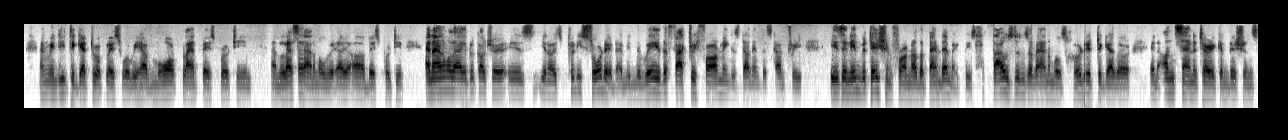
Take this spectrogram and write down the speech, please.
and we need to get to a place where we have more plant-based protein and less animal-based uh, uh, protein. And animal agriculture is, you know, it's pretty sordid. I mean, the way the factory farming is done in this country is an invitation for another pandemic. These thousands of animals herded together in unsanitary conditions,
